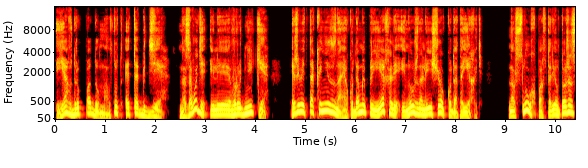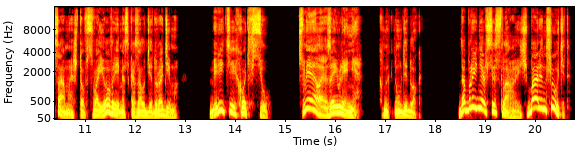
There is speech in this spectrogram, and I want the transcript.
Я вдруг подумал, тут это где? На заводе или в руднике? Я же ведь так и не знаю, куда мы приехали и нужно ли еще куда-то ехать. Но вслух повторил то же самое, что в свое время сказал деду Радиму. «Берите хоть всю». «Смелое заявление», — хмыкнул дедок. «Добрыня Всеславович, барин шутит», —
